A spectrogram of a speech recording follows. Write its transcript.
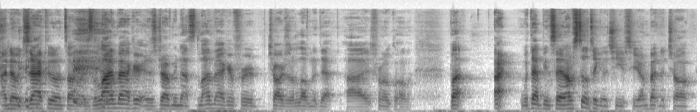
I know exactly what I'm talking about. It's the linebacker, and it's driving me nuts. The linebacker for Chargers, I love him to death. Uh, he's from Oklahoma. But all right, with that being said, I'm still taking the Chiefs here. I'm betting the chalk.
